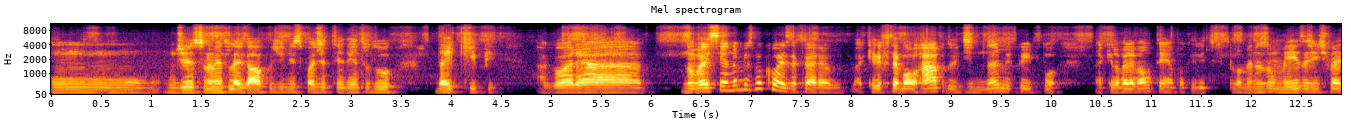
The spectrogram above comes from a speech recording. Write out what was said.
um, um direcionamento legal que o Diniz pode ter dentro do, da equipe. Agora, não vai sendo a mesma coisa, cara. Aquele futebol rápido, dinâmico e, pô, aquilo vai levar um tempo. Acredito que pelo menos um mês a gente vai,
